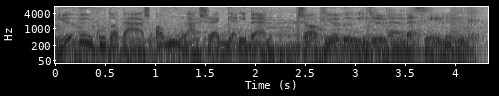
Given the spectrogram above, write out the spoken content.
Jövő kutatás a millás reggeliben. Csak jövő időben beszélünk.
